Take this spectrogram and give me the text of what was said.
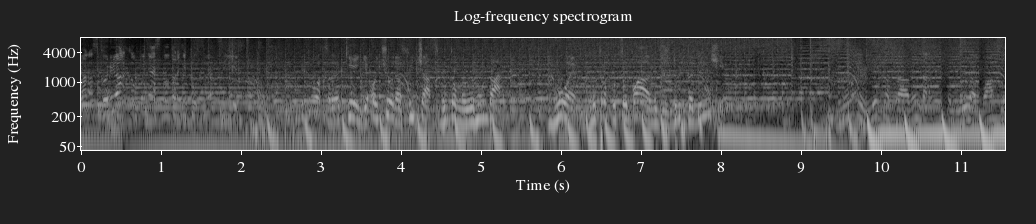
Зараз Коряк опиняється на ударній позиції. Підроцел, який очолював свій час відомий легендар. Воїн Дмитро Куцубалович, друг да Вінчі. Ну і звісно, за Власне,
